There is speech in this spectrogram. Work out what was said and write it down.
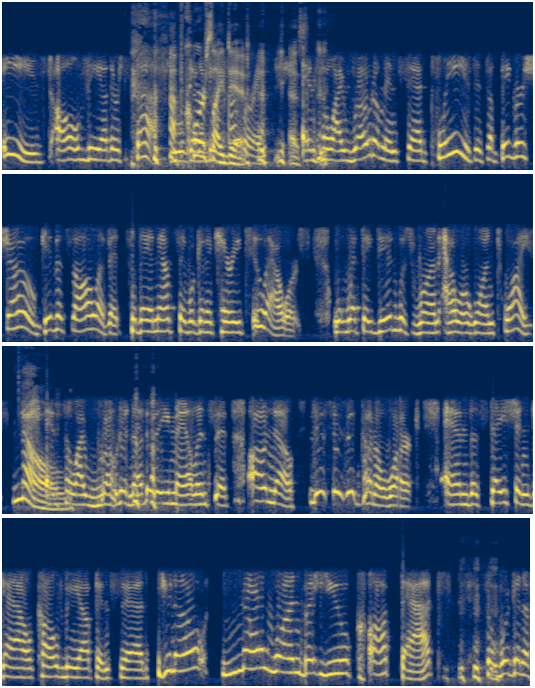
teased all the other stuff. Of course I did. Yes. And so I wrote them and said, "Please, it's a bigger show. Give us all of it." So they announced they were going to carry two hours. Well, what they did was run hour one twice. No. And so I wrote another email and said, "Oh no, this isn't going to work." And the station gal called me up and said, "You know, no one but you caught that, so we're going to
